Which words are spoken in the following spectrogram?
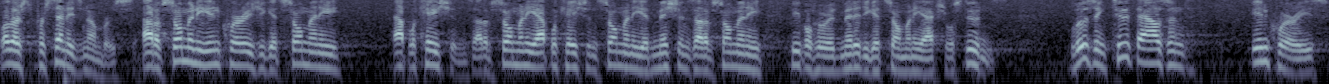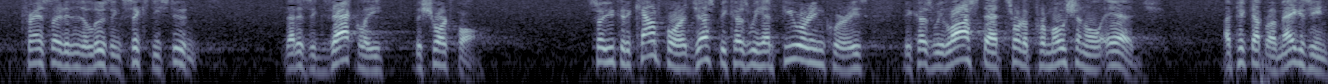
well, there's percentage numbers. Out of so many inquiries, you get so many applications. Out of so many applications, so many admissions, out of so many people who are admitted, you get so many actual students. Losing 2,000 inquiries translated into losing 60 students. That is exactly the shortfall. So you could account for it just because we had fewer inquiries, because we lost that sort of promotional edge. I picked up a magazine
